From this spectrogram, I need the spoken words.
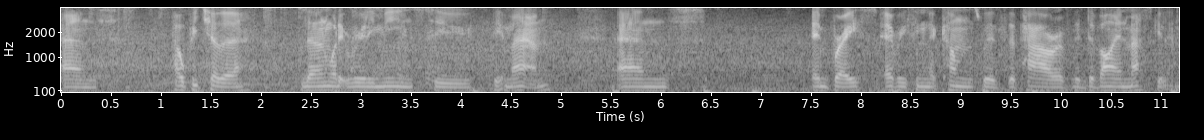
and help each other learn what it really means to be a man and embrace everything that comes with the power of the divine masculine,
